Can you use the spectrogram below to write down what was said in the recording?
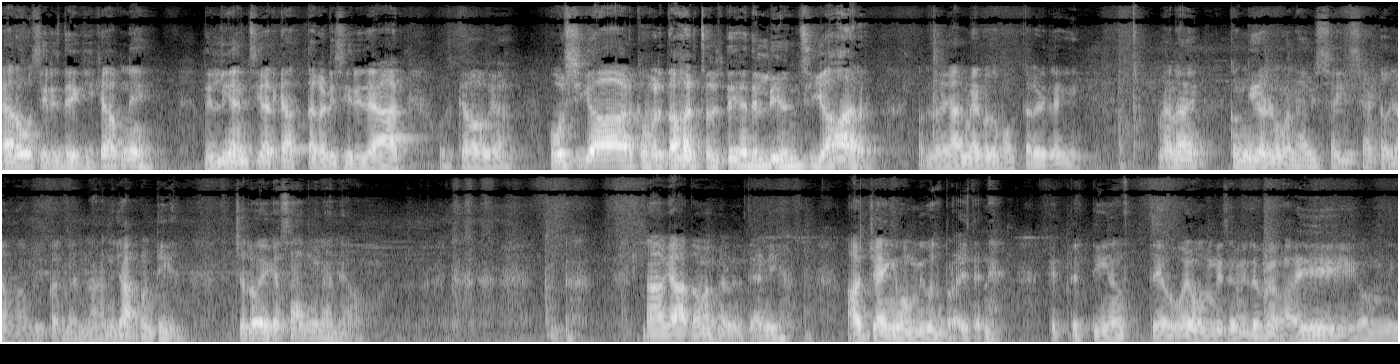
यार, वो सीरीज़ देखी क्या आपने? दिल्ली एनसीआर क्या तगड़ी सीरीज़ है यार। उसका हो गया। होशियार खबरदार चलते हैं दिल्ली एनसीआर मतलब यार, मेरे को तो बहुत तगड़ी लगी। मैं ना कंगी कर लूँगा ना, अभी सही सेट हो जाऊँगा अभी, पर मैं नहाने जा रहा हूँ, ठीक है? चलो एक साथ में नहाने आओ। ना के आता हूँ मैं, फिर मिलते हैं, ठीक है? आज जाएँगे मम्मी को सरप्राइज़ देने। कितने, तीन हफ़्ते हो गए मम्मी से मिले हुए। भाई, मम्मी।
